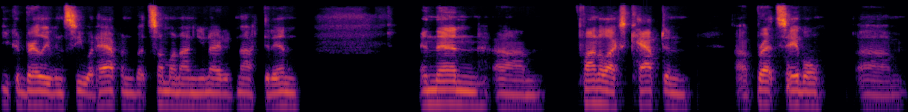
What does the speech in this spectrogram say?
you could barely even see what happened, but someone on United knocked it in. And then um, Fond du Lac's captain uh, Brett Sable, um,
